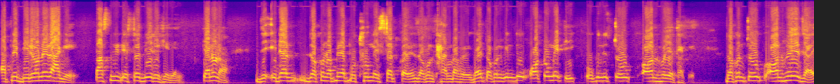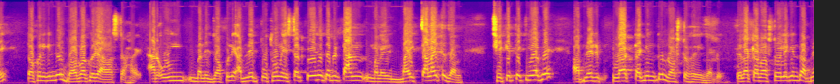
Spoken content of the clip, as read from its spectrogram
আপনি বেরোনোর আগে পাঁচ মিনিট স্টার্ট দিয়ে রেখে দেন। কেননা যে এটা যখন আপনি প্রথম স্টার্ট করেন, যখন ঠান্ডা হয়ে যায়, তখন কিন্তু অটোমেটিক ও কিন্তু চোখ অন হয়ে থাকে। যখন চোখ অন হয়ে যায়, তখন কিন্তু বাবা করে আওয়াজটা হয়। আর ওই মানে যখনই আপনি প্রথম স্টার্ট করে যদি আপনি টান মানে বাইক চালাইতে যান, সেক্ষেত্রে কি হবে? আপনার প্লাগটা কিন্তু নষ্ট হয়ে যাবে। প্লাগটা নষ্ট হলে কিন্তু আপনি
